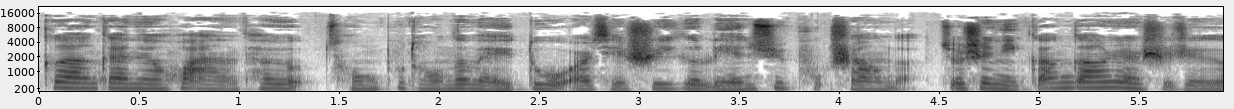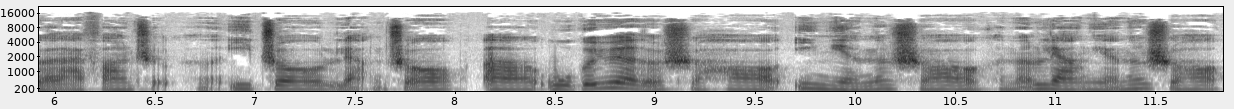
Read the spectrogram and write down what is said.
个案概念化呢，它有从不同的维度，而且是一个连续谱上的。就是你刚刚认识这个来访者，可能一周、两周、呃五个月的时候，一年的时候，可能两年的时候，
